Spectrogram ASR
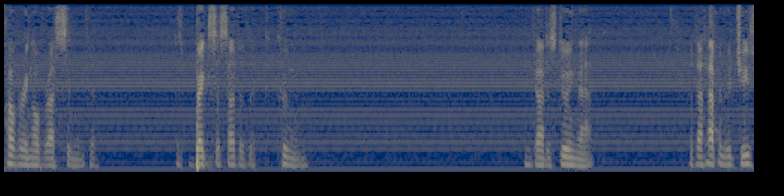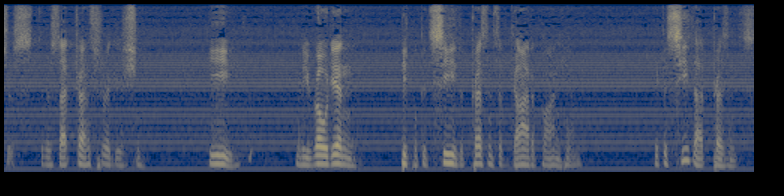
hovering over us and the, breaks us out of the cocoon? And God is doing that. But that happened with Jesus. There was that transfiguration. He, when he rode in, people could see the presence of God upon him. They could see that presence.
